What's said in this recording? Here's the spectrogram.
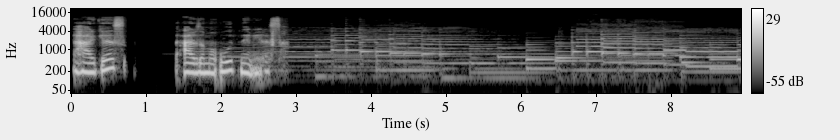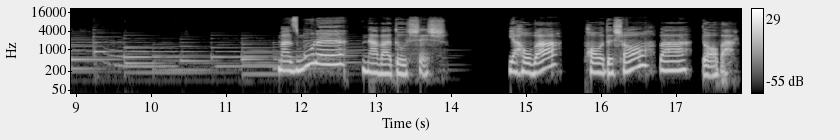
که هرگز به عرض موعود نمی‌رسن مزمور 96 یهوه پادشاه و داور.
